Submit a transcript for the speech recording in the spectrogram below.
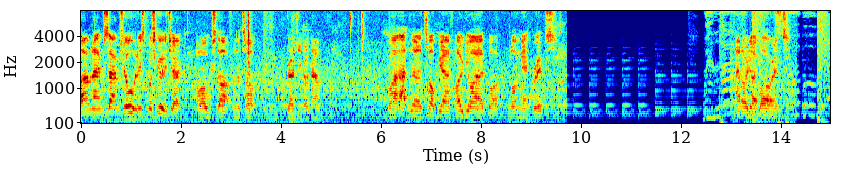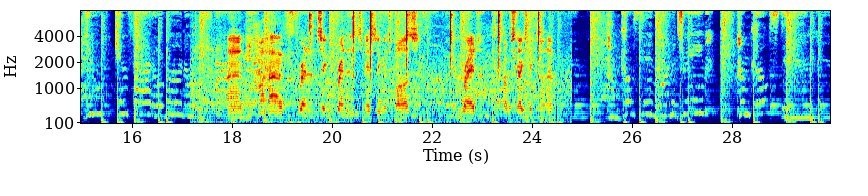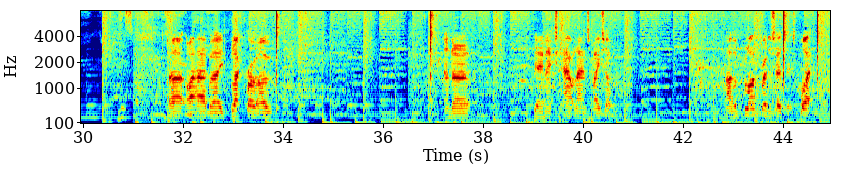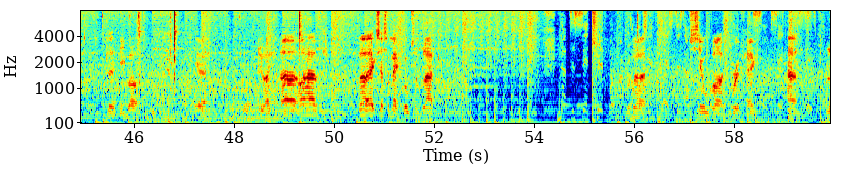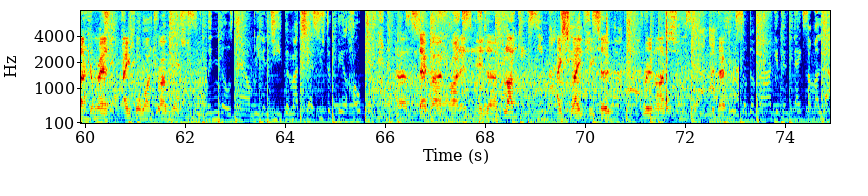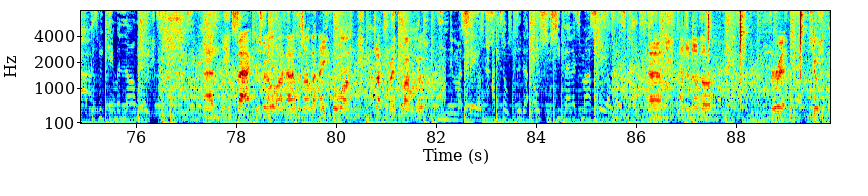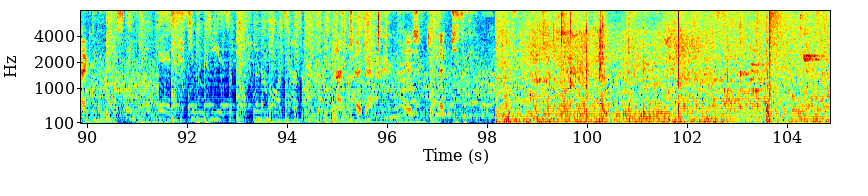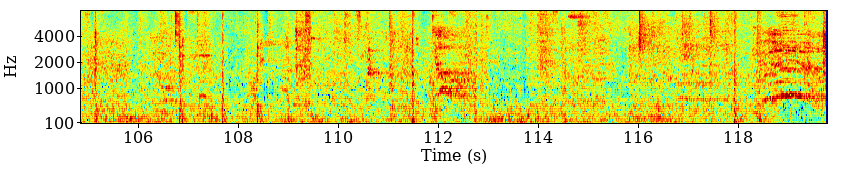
Hi, my name's Sam Short and it's my scooter check. I'll start from the top and gradually go down. Right, at the top we have ODI long neck grips and ODI bar ends. And I have Brendan, Brendan Smith signature bars in red, a couple of skate stickers on them. Uh, I have a black proto and a BMX Outland Spacer. I have a blunt Threadless headset, it's quite jerky but yeah. Anyway, uh, I have Vertex SMX in black with a silver grip peg and black and red A41 tribals. Uh, the deck I'm riding is a blunt Ace Spade V2, really nice, good deck. And on the back as well I have another 841 black and red tribal wheel. Um, and another grip silver peg. And that's my skirt jack. Here's some clips.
